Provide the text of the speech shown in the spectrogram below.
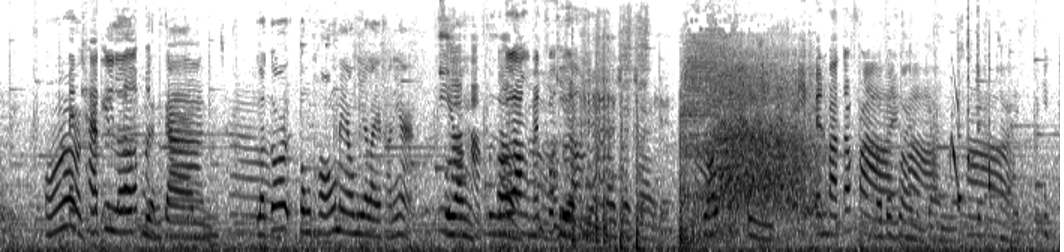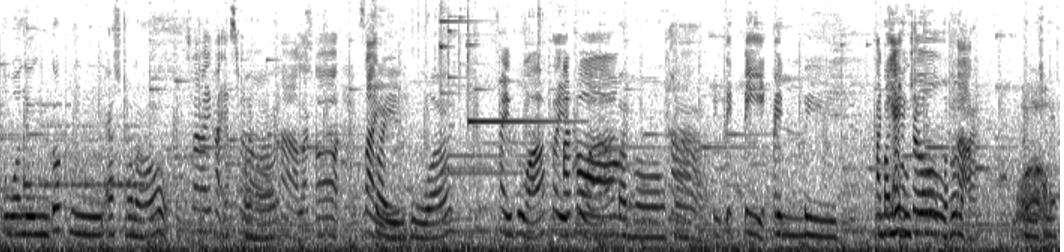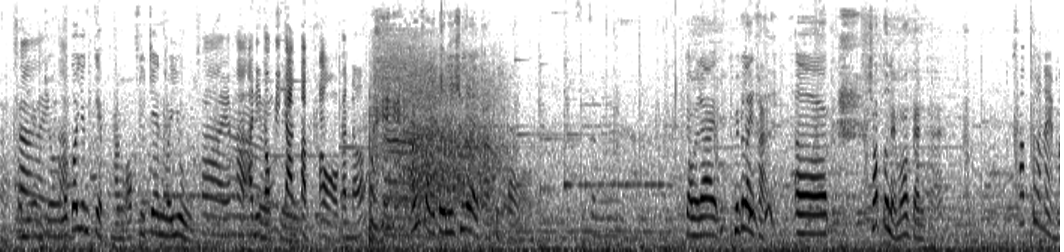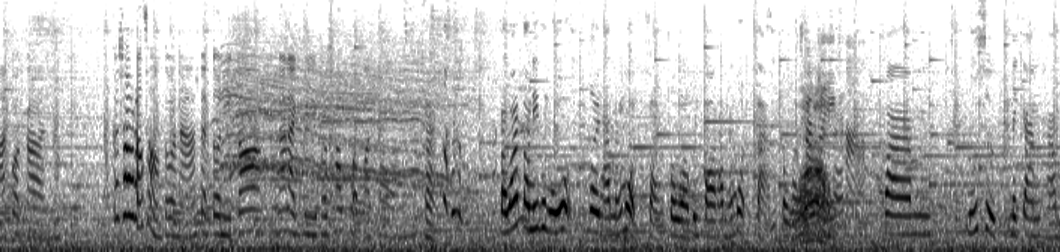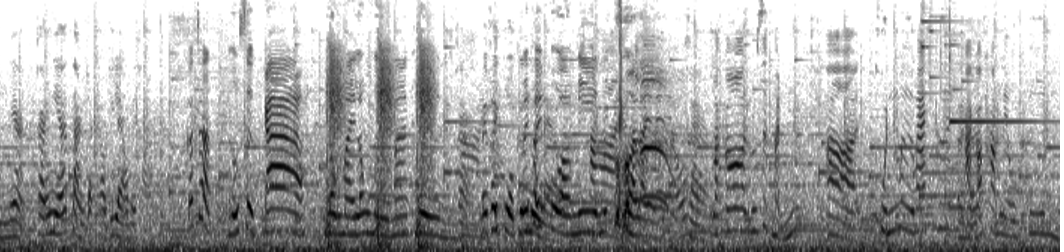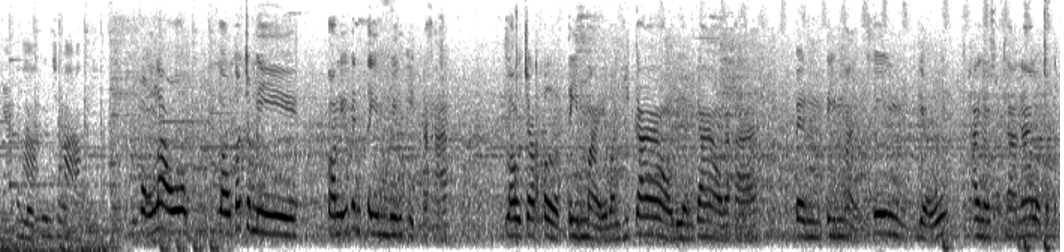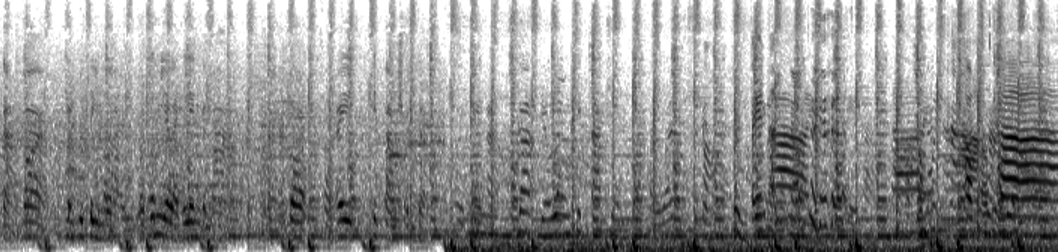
อ๋อ เป็น Cat in Love เหมือนกัน ใช่ แล้วก็ตรงท้องแมวมีอะไรคะเนี่ยเฟืองค่ะเฟืองเฟืองเป็นเฟืเฟือองงใช่ใช่ใช่แล้วปีกอีกเป็นบัตเตอร์ฟลาย Butterfly เหมือนกันใช่อีกตัวหนึ่งก็คือ astronaut ใช่ค่ะแอสโทรนออ่าฮะ ค่ะ แล้วก็ใส่ใส่หัวใส่หัวใส่ปลาทหัอวง ปลาทองค่ะค่ะ ติดปีกเป็นปีก Bunny Bunny Angel ขอโทษนะคะค่ะอันนี้ใช่ไหมคะ ใช่ Bunny Angel ค่ะ แล้วก็ยังเก็บถังออกซิเจนไว้อยู่ ใช่ค่ะ อันนี้ต้องมีการตัดต่อกันเนาะ ทั้งสองตัวนี้ชื่ออะไรคะคุณปอจำไม่ได้ไม่เป็นไรค่ะเอ่อชอบตัวไหนมากกว่ากันคะชอบตัวไหนมากกว่ากัน ก็ชอบทั้งสองตัวนะ แต่ตัวนี้ก็น่ารักดีเพราะชอบหัวปลาทองค่ะแต่ว่าตอนนี้คุณอู๋เคยทำทั้งหมด 2 ตัว คุณปอทำทั้งหมด 3 ตัวใช่ไหมค่ะ ความ รู้สึกในการทำเนี่ยครั้งเนี้ยต่างจากคราวที่แล้วไหมคะก็จะรู้สึกกล้าลงไม้ลงมือมากขึ้นค่ะ ไม่ค่อยกลัวเครื่องไม่มืค่อยอแล้กลัววมีดไม่กลัวอะไรแล้ว ค่ะ แล้วก็รู้สึกเหมือนเอ่อคุ้นมือมากขึ้นค่ะอ่าฮะก็ทำเร็วขึ้นอย่างเงี้ยค่ะทำเร็วขึ้นใช่ไหมค่ะคะของเราเราก็จะมีตอนนี้เป็นทีมวิงอิดนะคะ เราจะเปิดทีมใหม่วันที่ 9 เดือน 9 นะคะ เป็นทีมใหม่ซึ่งเดี๋ยว ภายในสัปดาห์หน้าเราจะประกาศว่ามันคือทีมอะไร แล้วก็มีอะไรให้เล่นกันบ้างนะคะก็ขอให้ติดตามชมกันโอเคค่ะ ก็เดี๋ยวลองติดตามชมต่อไปว่าจะเป็นยังไงตื่นเต้นค่ะโอเคค่ะ ขอบคุณค่ะ ขอบคุณค่ะ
